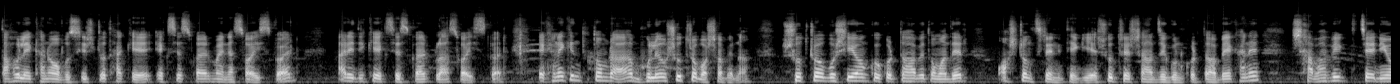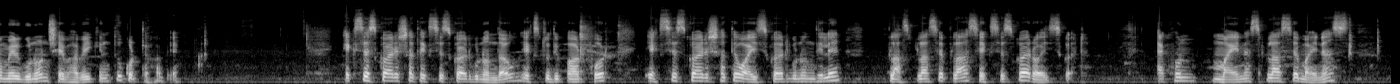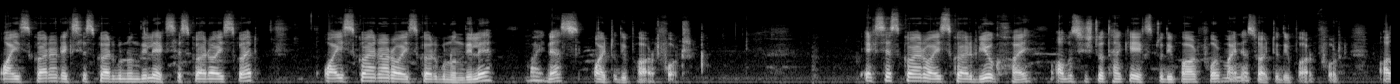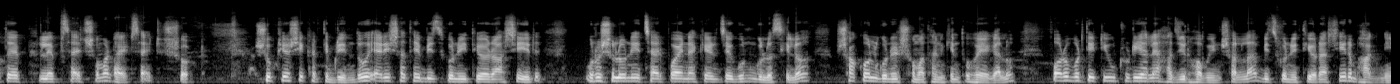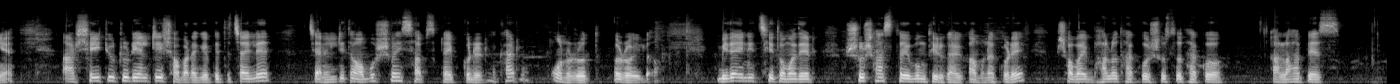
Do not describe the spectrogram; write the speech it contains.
তাহলে এখানে অবশিষ্ট থাকে X square minus Y square আর এদিকে X square plus Y square এখানে কিন্তু তোমরা ভুলেও সূত্র বসাবে না। সূত্র বসিয়ে অঙ্ক করতে হবে তোমাদের অষ্টম শ্রেণীতে গিয়ে। সূত্রের সাহায্যে গুণ করতে হবে। এখানে স্বাভাবিক যে নিয়মের গুণন সেভাবেই কিন্তু করতে হবে। এক্স স্কোয়ারের সাথে এক্স স্কোয়ার গুণন দাও, X to the power four. X স্কোয়ারের সাথে ওয়াই স্কোয়ার গুণন দিলে প্লাস প্লাসে plus X square Y square. এখন মাইনাস প্লাসে মাইনাস ওয়াই স্কোয়ার আর এক্স স্কোয়ার গুণন দিলে X square Y square. Y square আর ওয়াই স্কোয়ার গুণন দিলে minus Y to the power four. X square, Y square বিয়োগ হয়, অবশিষ্ট থাকে X to the power four minus Y to the power four. অতএব left side সমান right side short সুপ্রিয় শিক্ষার্থীবৃন্দ, এরই সাথে বীজগণিতীয় রাশির অনুশীলনী চার পয়েন্ট একের যে গুণগুলো ছিল, সকল গুণের সমাধান কিন্তু হয়ে গেল। পরবর্তী টিউটোরিয়ালে হাজির হব ইনশাল্লাহ বীজগণিতীয় রাশির ভাগ নিয়ে। আর সেই টিউটোরিয়ালটি সবার আগে পেতে চাইলে চ্যানেলটিতে অবশ্যই সাবস্ক্রাইব করে রাখার অনুরোধ রইল। বিদায় নিচ্ছি তোমাদের সুস্বাস্থ্য এবং দীর্ঘায়ু কামনা করে। সবাই ভালো থাকো, সুস্থ থাকো। আল্লাহ হাফেজ।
